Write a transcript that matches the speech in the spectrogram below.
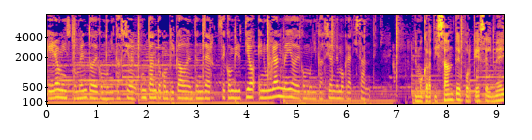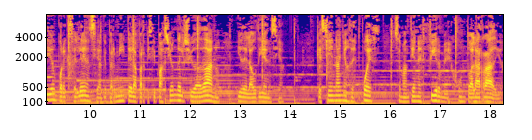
que era un instrumento de comunicación un tanto complicado de entender, se convirtió en un gran medio de comunicación democratizante. Democratizante porque es el medio por excelencia que permite la participación del ciudadano y de la audiencia, que 100 años después se mantiene firme junto a la radio.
